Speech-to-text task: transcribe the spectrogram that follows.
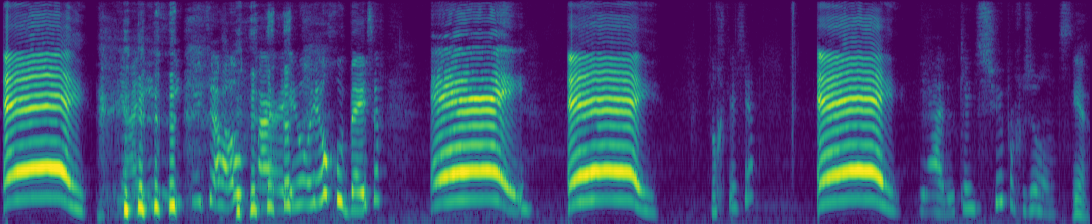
Hey! Ja, niet, niet, niet te hoog, maar heel, heel goed bezig. Hey! Hey! Nog een keertje. Hey! Ja, dit klinkt super gezond. Ja.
